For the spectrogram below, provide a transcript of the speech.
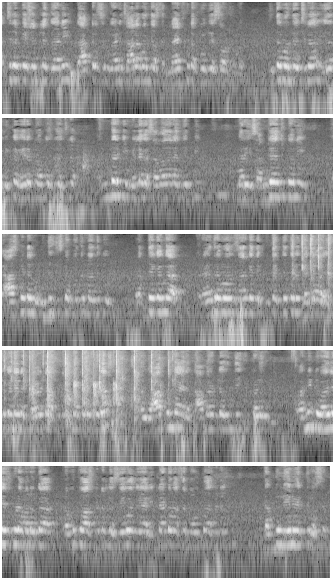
అచ్చిన పేషెంట్లకు కానీ డాక్టర్స్ కానీ చాలా మంది వస్తారు. నైట్ కూడా ఫోన్ చేస్తూ ఉంటున్నారు. ఇంతమంది వచ్చినా ఏదో ఇంకా వేరే ప్రాబ్లమ్స్ వచ్చినా అందరికీ మెల్లగా సమాధానం చెప్పి మరి సంజాయించుకొని హాస్పిటల్ ముందుకు తీసుకుపోతున్నందుకు ప్రత్యేకంగా నరేంద్ర మోదీ సార్కి అయితే కృతజ్ఞతలు ధన్యవాదాలు. ఎందుకంటే ఆయన ప్రైవేట్ హాస్పిటల్ కూడా అది కాకుండా ఆయన కామరెడ్లో ఉంది ఇక్కడ ఉంది అన్నింటి వదిలేసి కూడా మనం ఒక ప్రభుత్వ హాస్పిటల్లో సేవ చేయాలి. ఇట్లాంటి వాళ్ళు వస్తారు ప్రభుత్వ హాస్పిటల్. డబ్బులు లేని వ్యక్తులు వస్తారు.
